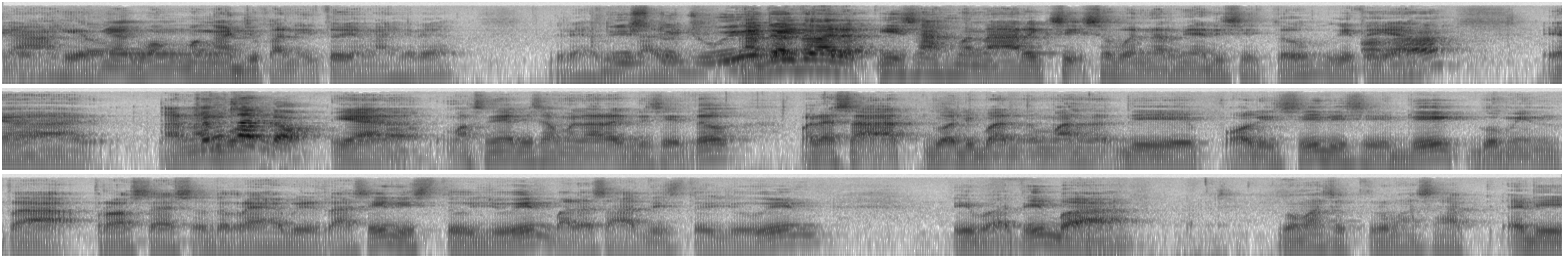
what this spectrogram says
Nah, Gitu. akhirnya gua mengajukan itu yang akhirnya direhabilitasi. Disetujui Tapi dan itu ada kisah menarik sih sebenarnya di situ gitu Aha. ya. Ya karena Ceritain gua dong. ya Ah. maksudnya kisah menarik di situ pada saat gua dibantu di polisi disidik, gue minta proses untuk rehabilitasi disetujuin. Pada saat disetujuin tiba-tiba gue masuk ke rumah sakit eh di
